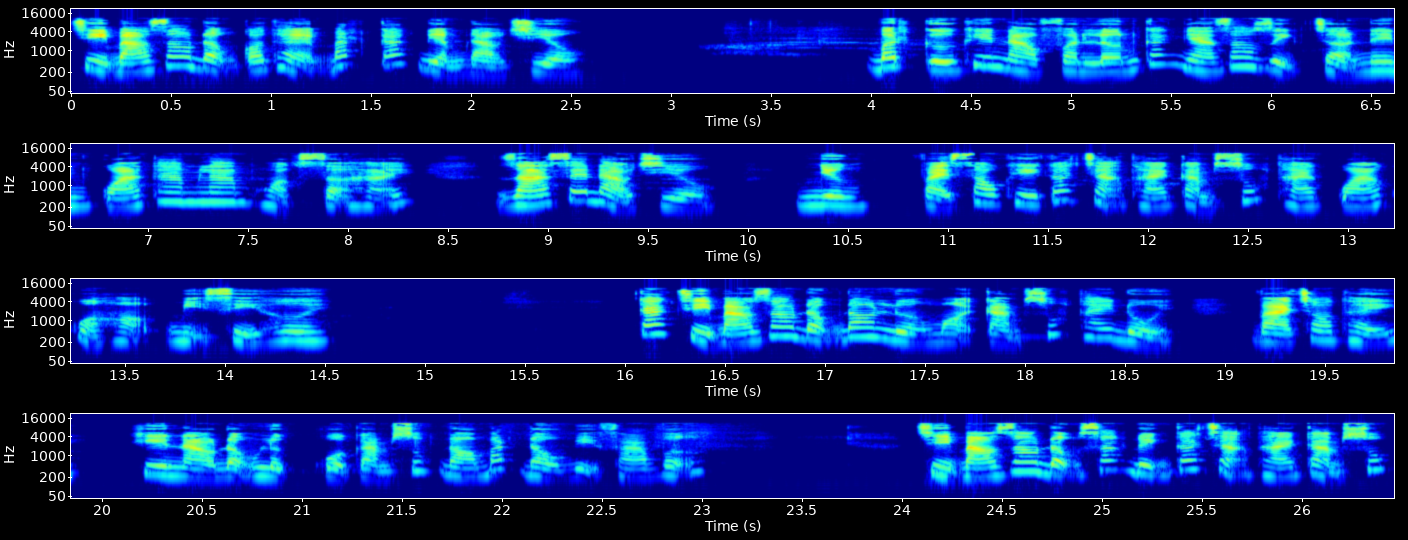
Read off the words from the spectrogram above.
chỉ báo dao động có thể bắt các điểm đảo chiều. Bất cứ khi nào phần lớn các nhà giao dịch trở nên quá tham lam hoặc sợ hãi, giá sẽ đảo chiều, nhưng phải sau khi các trạng thái cảm xúc thái quá của họ bị xì hơi. Các chỉ báo dao động đo lường mọi cảm xúc thay đổi và cho thấy khi nào động lực của cảm xúc đó bắt đầu bị phá vỡ. Chỉ báo dao động xác định các trạng thái cảm xúc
